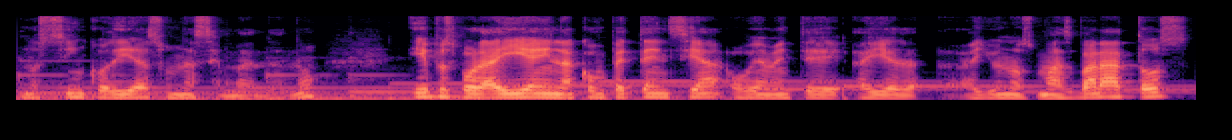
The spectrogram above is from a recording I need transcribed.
unos cinco días, una semana, ¿no? Y pues por ahí en la competencia, obviamente hay, hay unos más baratos,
